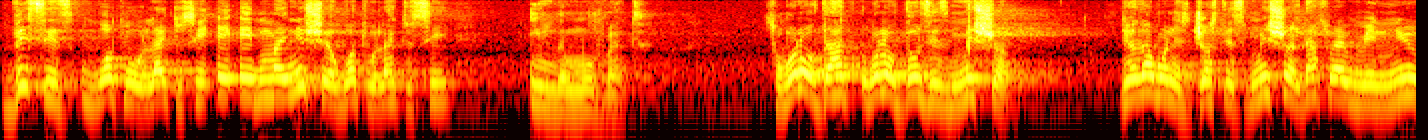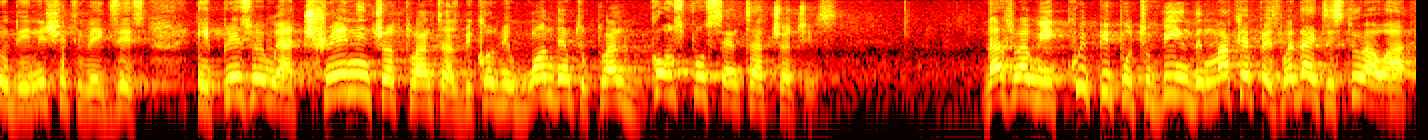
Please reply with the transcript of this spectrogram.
this is what we would like to see, a, a of what we would like to see in the movement. So one of that, one of those is mission. The other one is justice mission. That's why Renew, the initiative exists. A place where we are training church planters because we want them to plant gospel centered churches. That's why we equip people to be in the marketplace, whether it is through our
